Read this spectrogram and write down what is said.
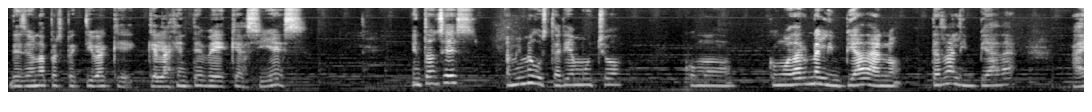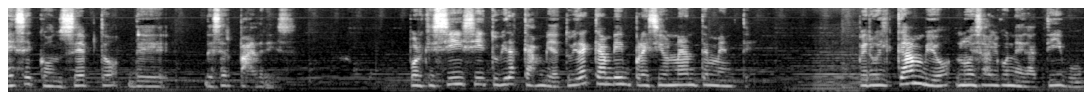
desde una perspectiva que, que la gente ve que así es. Entonces, a mí me gustaría mucho como, como dar una limpiada, ¿no? Dar una limpiada a ese concepto de, de ser padres, porque sí, sí, tu vida cambia, tu vida cambia impresionantemente. Pero el cambio no es algo negativo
